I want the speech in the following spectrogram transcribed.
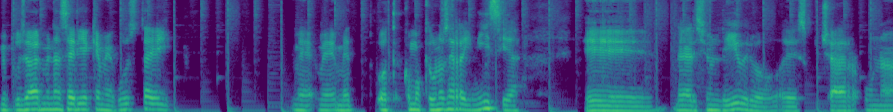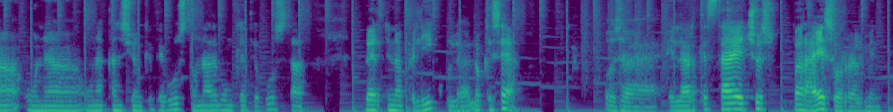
me puse a verme una serie que me gusta y me, me, como que uno se reinicia eh, leerse un libro, escuchar una, una, una, canción que te gusta, un álbum que te gusta, verte una película, lo que sea. O sea, el arte está hecho para eso realmente,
